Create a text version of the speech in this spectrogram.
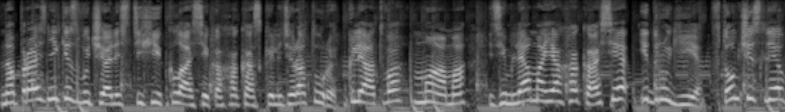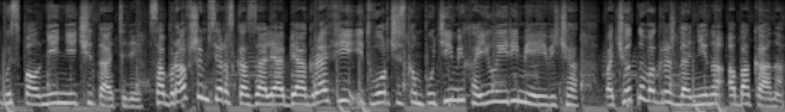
На празднике звучали стихи классика хакасской литературы «Клятва», «Мама», «Земля моя Хакасия» и другие, в том числе в исполнении читателей. Собравшимся рассказали о биографии и творческом пути Михаила Еремеевича, почетного гражданина Нина Абакана.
